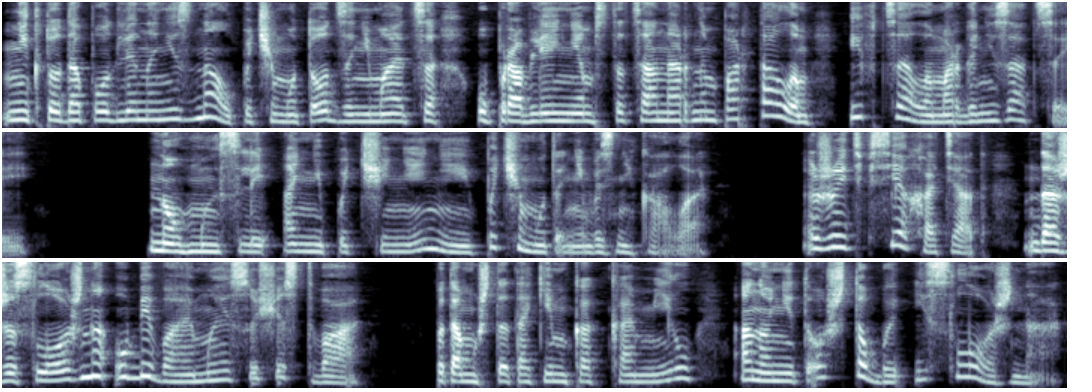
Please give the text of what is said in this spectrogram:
Никто доподлинно не знал, почему тот занимается управлением стационарным порталом и в целом организацией. Но мысли о неподчинении почему-то не возникало. Жить все хотят, даже сложно убиваемые существа потому что таким, как Камил, оно не то чтобы и сложно.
